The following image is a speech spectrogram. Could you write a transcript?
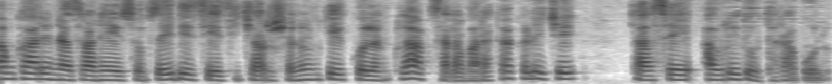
همکارې نصرانه یوسفزۍ د سیاسي چارو شنونکي کولن کلارک سره مرکه کړې چې تاسو اوریدو ته رابولو.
